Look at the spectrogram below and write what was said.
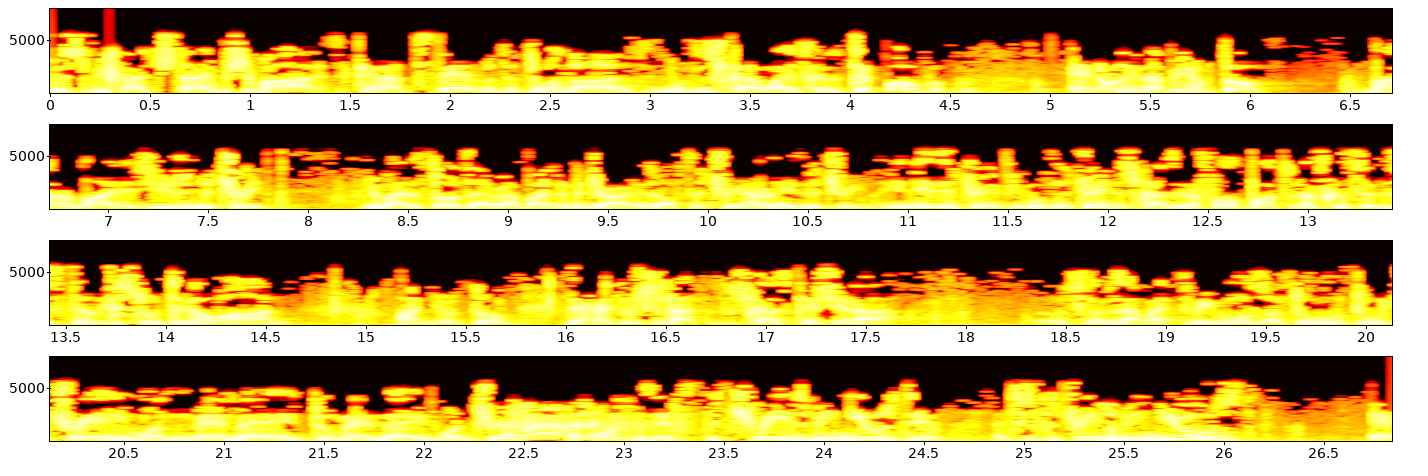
shtayim. It cannot stand with the two on the aretz. It moves the sky away, it's going to tip over. And olina biyom tov. Bottom line is you're using a tree. You might have thought, hey, Rabbi, the majority is off the tree. I don't need the tree. You need the tree. If you move the tree, the sky is going to fall apart. So that's considered still isur to go on on your tov. The hadush is not to discuss kesherah. It's not my three walls Or two, two tree, one man-made, two man-made, one tree. The point is, it's the tree is being used here. It's just the tree is being used, and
